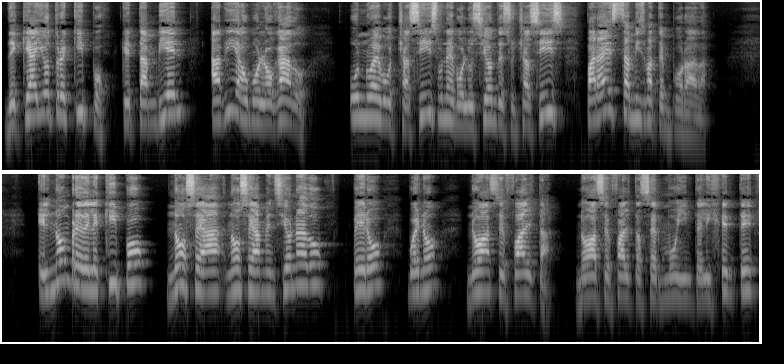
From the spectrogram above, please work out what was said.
de que hay otro equipo que también había homologado un nuevo chasis, una evolución de su chasis para esta misma temporada. El nombre del equipo no se ha, no se ha mencionado, pero bueno, no hace falta, no hace falta ser muy inteligente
